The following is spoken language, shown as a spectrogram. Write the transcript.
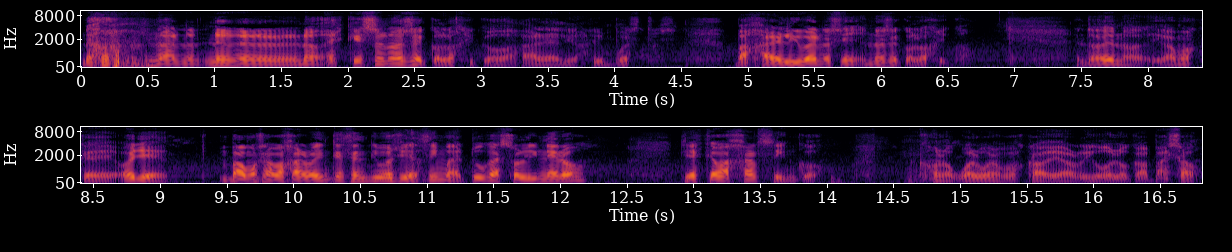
No, no, no, no, no, no, es que eso no es ecológico, bajar el, los impuestos. Bajar el IVA no es, no es ecológico. Entonces, no, digamos que, oye, vamos a bajar 20 céntimos y encima tu gasolinero tienes que bajar 5. Con lo cual, bueno, pues claro, ya os digo lo que ha pasado.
